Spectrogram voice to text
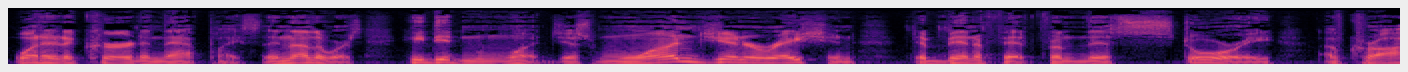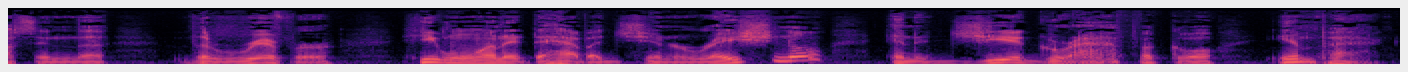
what had occurred in that place. In other words, he didn't want just one generation to benefit from this story of crossing the, the river he wanted to have a generational and a geographical impact.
